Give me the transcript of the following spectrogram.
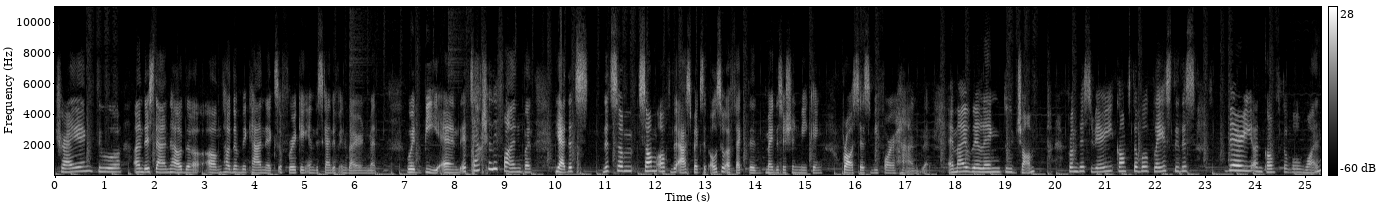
trying to understand how the um, how the mechanics of working in this kind of environment would be and it's actually fun but yeah that's that's some some of the aspects that also affected my decision making process beforehand. Like am i willing to jump from this very comfortable place to this very uncomfortable one?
